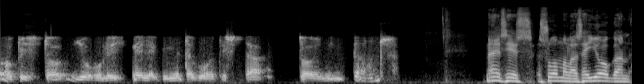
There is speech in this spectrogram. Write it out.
opisto juhli 40-vuotista toimintaansa. Näin siis suomalaisen joogan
